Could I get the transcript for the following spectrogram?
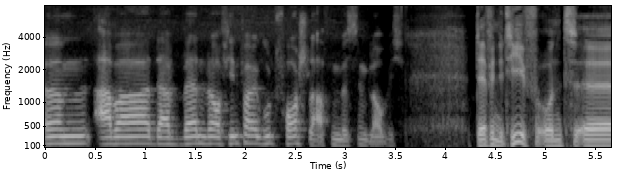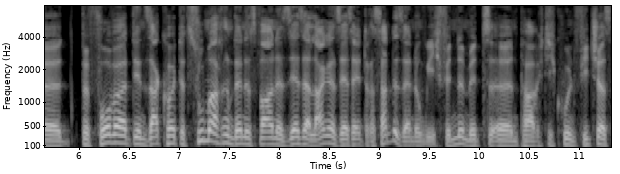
Ähm, aber da werden wir auf jeden Fall gut vorschlafen müssen, glaube ich. Definitiv. Und äh, bevor wir den Sack heute zumachen, denn es war eine sehr, sehr lange, sehr, sehr interessante Sendung, wie ich finde, mit äh, ein paar richtig coolen Features,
